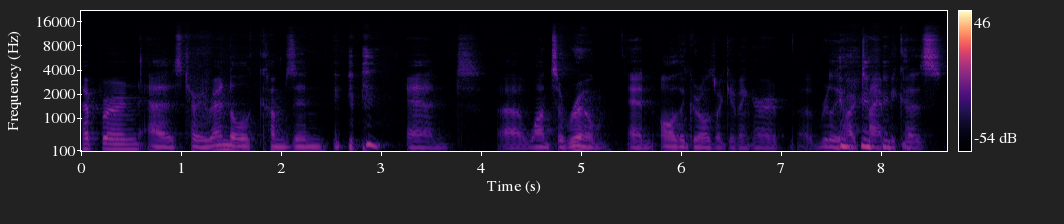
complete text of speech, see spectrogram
Hepburn as Terry Randall comes in and uh, wants a room, and all the girls are giving her a really hard time because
